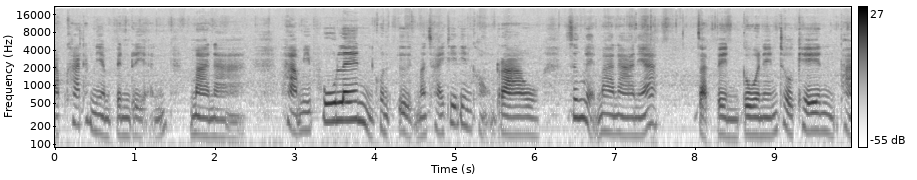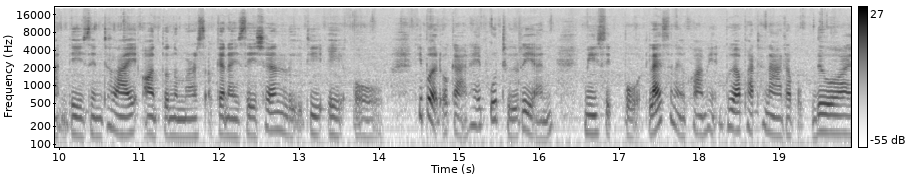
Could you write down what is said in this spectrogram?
รับค่าธรรมเนียมเป็นเหรียญมานา หากมีผู้เล่นคนอื่นมาใช้ที่ดินของเรา ซึ่งเหรียญมานาเนี้ย จัดเป็น governance token ผ่าน Decentralized Autonomous Organization หรือ DAO ที่เปิดโอกาสให้ผู้ถือเหรียญมีสิทธิ์โปรดและเสนอความเห็นเพื่อพัฒนาระบบด้วย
